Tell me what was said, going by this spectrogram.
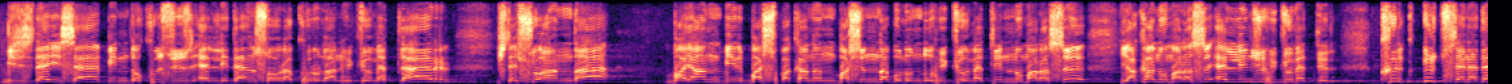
Bizde ise 1950'den sonra kurulan hükümetler işte şu anda bayan bir başbakanın başında bulunduğu hükümetin numarası yaka numarası 50. hükümettir. 43 senede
